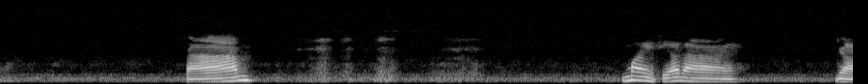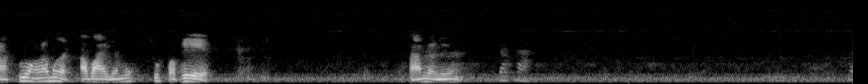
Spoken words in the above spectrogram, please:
ค่ะสามไม่เสียดาย อยากล่วงละเมิดอบายมุขทุกประเภทสามเลยเรื่องเจ้าค่ะไม่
